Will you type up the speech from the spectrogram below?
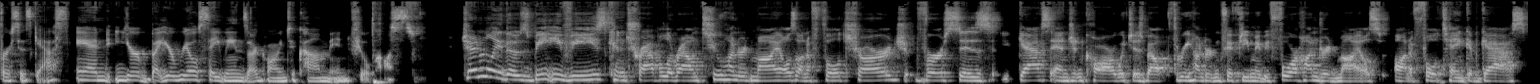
versus gas, and your but your real savings are going to come in fuel costs. Generally, those BEVs can travel around 200 miles on a full charge versus gas engine car, which is about 350, maybe 400 miles on a full tank of gas.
